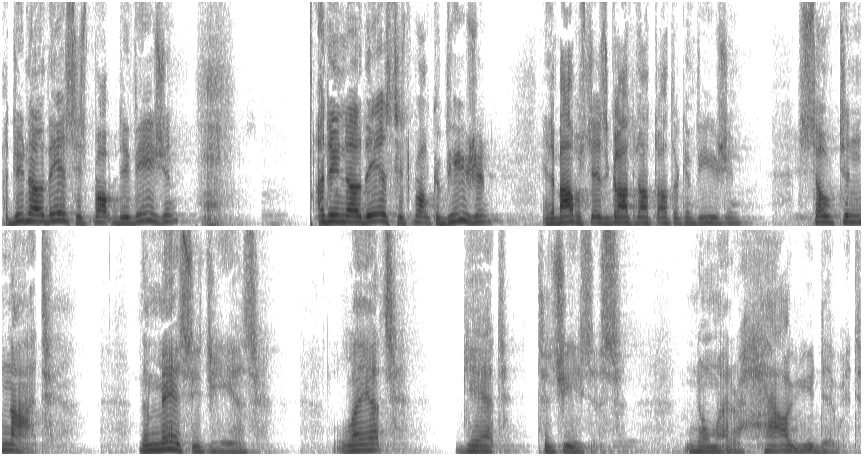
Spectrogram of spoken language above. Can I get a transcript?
I do know this, it's brought division. I do know this, it's brought confusion. And the Bible says God's not the author of confusion. So tonight, the message is let's get to Jesus no matter how you do it.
